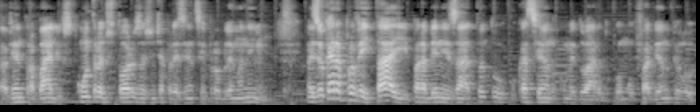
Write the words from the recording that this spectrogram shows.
havendo trabalhos contraditórios, a gente apresenta sem problema nenhum. Mas eu quero aproveitar e parabenizar tanto o Cassiano como o Eduardo, como o Fabiano pelo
